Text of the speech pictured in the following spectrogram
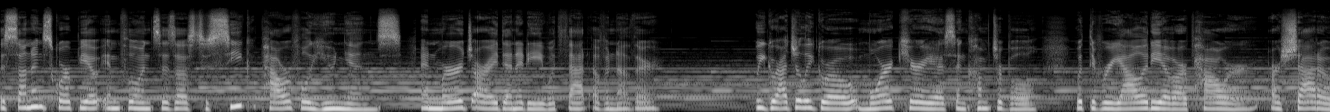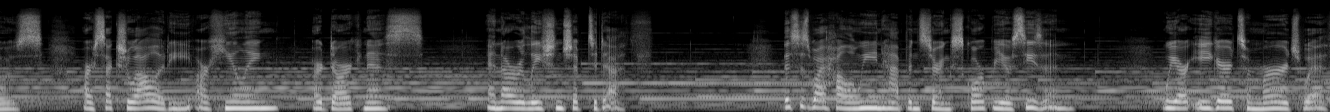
The sun in Scorpio influences us to seek powerful unions and merge our identity with that of another. We gradually grow more curious and comfortable with the reality of our power, our shadows, our sexuality, our healing, our darkness, and our relationship to death. This is why Halloween happens during Scorpio season. We are eager to merge with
